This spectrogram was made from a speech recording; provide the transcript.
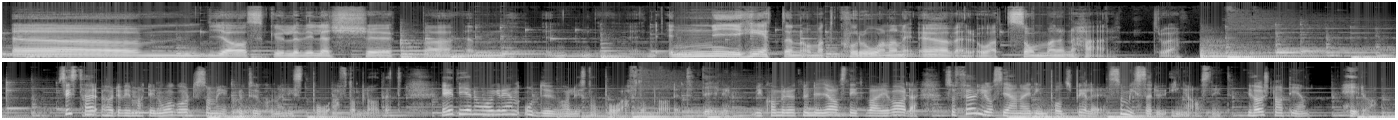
Uh, jag skulle vilja köpa en, en, en, nyheten om att coronan är över och att sommaren är här, tror jag. Sist här hörde vi Martin Ågård som är kulturjournalist på Aftonbladet. Jag heter Jenny Ågren och du har lyssnat på Aftonbladet Daily. Vi kommer ut med nya avsnitt varje vardag, så följ oss gärna i din poddspelare så missar du inga avsnitt. Vi hörs snart igen. Hej då!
